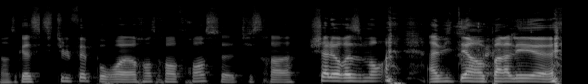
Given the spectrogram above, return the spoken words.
En tout cas, si tu le fais pour euh, rentrer en France, euh, tu seras chaleureusement invité à en parler.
